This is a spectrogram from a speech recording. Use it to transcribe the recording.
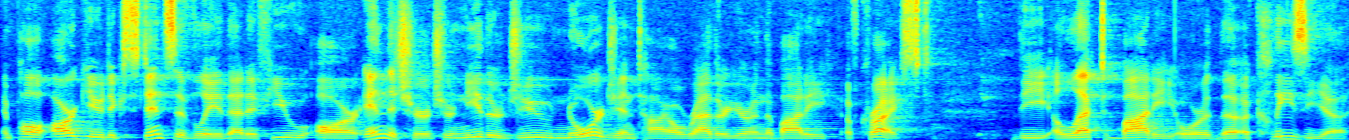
And Paul argued extensively that if you are in the church, you're neither Jew nor Gentile, rather, you're in the body of Christ. The elect body, or the ecclesia,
